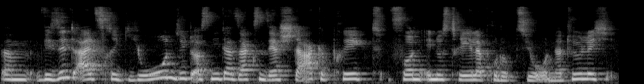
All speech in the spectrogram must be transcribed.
Ähm, wir sind als Region Südostniedersachsen sehr stark geprägt von industrieller Produktion. Natürlich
